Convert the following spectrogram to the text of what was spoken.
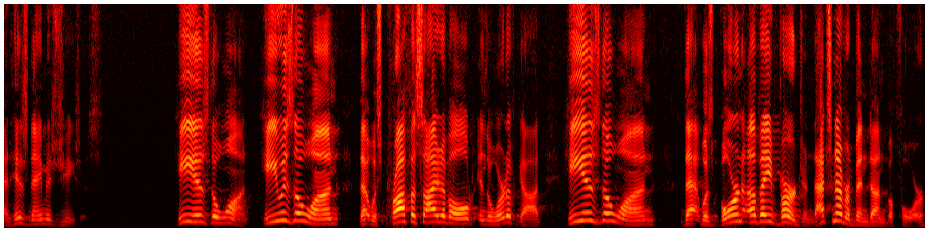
and his name is Jesus. He is the one. He was the one that was prophesied of old in the Word of God. He is the one that was born of a virgin. That's never been done before.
